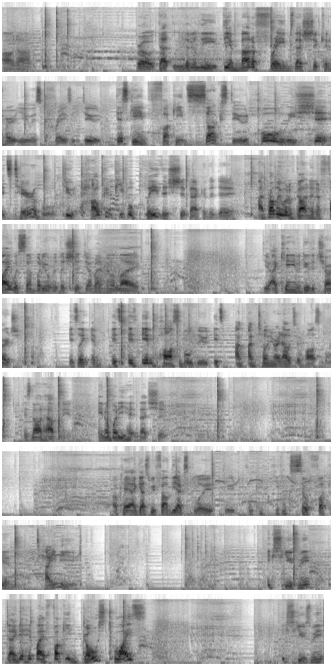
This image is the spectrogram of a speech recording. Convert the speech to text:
Oh, no. Bro, that literally, the amount of frames that shit can hurt you is crazy. Dude, this game fucking sucks, dude. Holy shit, it's terrible. Dude, how could people play this shit back in the day? I probably would have gotten in a fight with somebody over this shit, dude. I'm not even gonna lie. Dude, I can't even do the charge. It's like, it's, it's impossible, dude. It's, I'm, I'm telling you right now, it's impossible. It's not happening. Ain't nobody hitting that shit. Okay, I guess we found the exploit. Dude, look at, he looks so fucking tiny. Excuse me? Did I get hit by a fucking ghost twice? Excuse me?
